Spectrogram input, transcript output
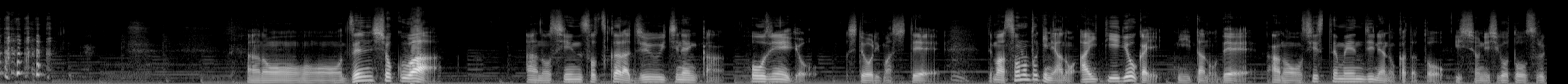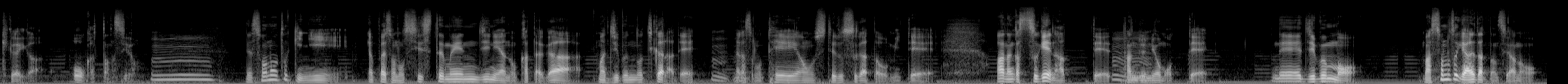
あのー前職はあの新卒から11年間法人営業しておりまして、でまあ、その時にあの IT 業界にいたのであのシステムエンジニアの方と一緒に仕事をする機会が多かったんですよ。でその時にやっぱりそのシステムエンジニアの方が、まあ、自分の力でうんうん。なんかその提案をしてる姿を見てあなんかすげえなって単純に思って、で自分も、まあ、その時あれだったんですよ。あの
